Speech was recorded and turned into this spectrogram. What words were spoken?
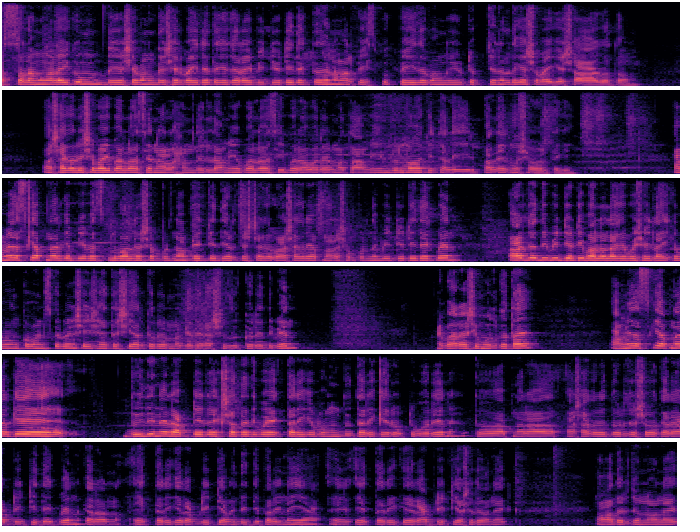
আসসালামু আলাইকুম, দেশ এবং দেশের বাইরে থেকে যারা এই ভিডিওটি দেখতেছেন, আমার ফেসবুক পেজ এবং ইউটিউব চ্যানেল থেকে সবাইকে স্বাগতম। আশা করি সবাই ভালো আছেন, আলহামদুলিল্লাহ আমিও ভালো আছি, বরাবরের মতো আমি ইমরুল হক, ইতালির পালেরমো শহর থেকে। আমি আজকে আপনাকে বিএফএস গ্লোবালের সম্পূর্ণ আপডেটটি দেওয়ার চেষ্টা করব। আশা করি আপনারা সম্পূর্ণ ভিডিওটি দেখবেন। আর যদি ভিডিওটি ভালো লাগে, অবশ্যই লাইক এবং কমেন্টস করবেন, সেই সাথে শেয়ার করে অন্যকে দেখার সুযোগ করে দিবেন। এবার আসি মূল কথায়। আমি আজকে আপনাকে দুই দিনের আপডেট একসাথে দেবো, এক তারিখ এবং দু তারিখের অক্টোবরের। তো আপনারা আশা করি ধৈর্য সহকারে আপডেটটি দেখবেন, কারণ এক তারিখের আপডেটটি আমি দিতে পারি নাই। এক তারিখের আপডেটটি আসলে অনেক আমাদের জন্য অনেক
